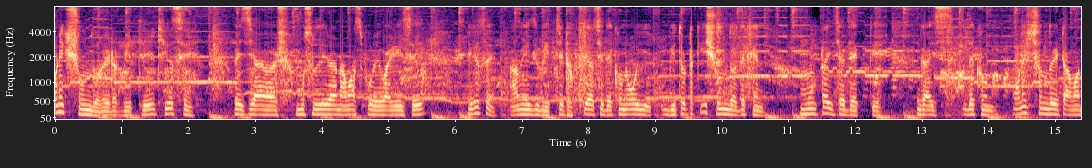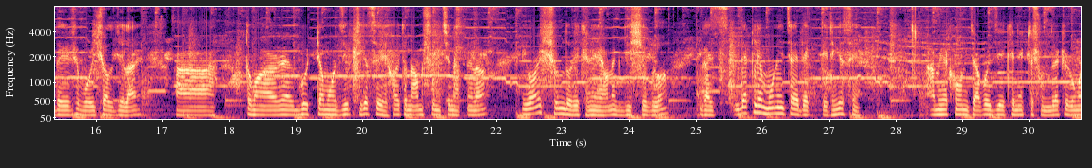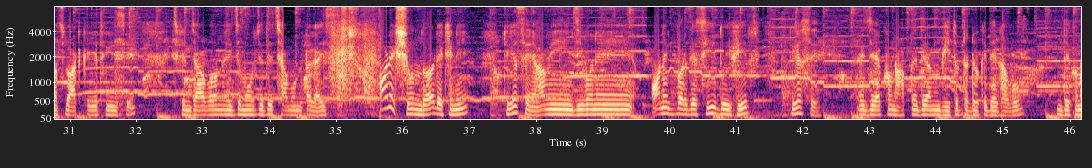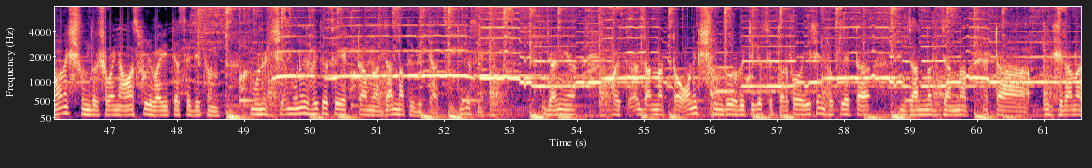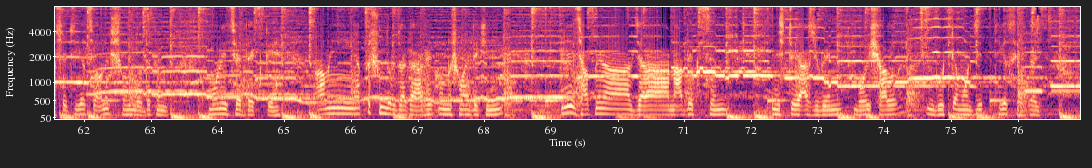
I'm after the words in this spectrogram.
অনেক সুন্দর এটার ভিতরে, ঠিক আছে? এই যে মুসল্লিরা নামাজ পড়ে বাইরে এসে ঠিক আছে? আমি এই যে ভিতরে ঢুকতে আছি, দেখুন ওই ভিতরটা কি সুন্দর, দেখেন। মনটাই চায় দেখতে। গাইস দেখুন, অনেক সুন্দর এটা আমাদের বরিশাল জেলায়। তোমার গুইট্টা মসজিদ, ঠিক আছে? হয়তো নাম শুনছেন আপনারা। এই অনেক সুন্দর এখানে অনেক দৃশ্যগুলো। গাইস দেখলে মনেই চায় দেখতে, ঠিক আছে? আমি এখন যাব যে এখানে একটা সুন্দর একটা রুম ছিল আটকাইয়ে থুয়েছে সেখানে না, এই যে মসজিদের ছামনটা গাইস অনেক সুন্দর এখানে, ঠিক আছে? আমি জীবনে অনেকবার গেছি দুই ভিড়, ঠিক আছে? এই যে এখন আপনাদের আমি ভিতরটা ঢুকে দেখাবো। দেখুন, অনেক সুন্দর সবাই নামাজ পড়ে বাড়িতে আছে, দেখুন। মনে মনে হইতেছে একটা আমরা জান্নাতের ভিতরে আছি, ঠিক আছে? জানি না, হয়তো জান্নাতটা অনেক সুন্দর হবে, ঠিক আছে? তারপর এখানে ঢুকলে একটা জান্নাত জান্নাত, একটা ঘেরান আসে, ঠিক আছে? অনেক সুন্দর, দেখুন। মনে ইচ্ছে দেখতে। আমি এত সুন্দর জায়গা আগে কোনো সময় দেখিনি। প্লিজ আপনারা যারা না দেখছেন, নিশ্চয়ই আসবেন বরিশাল গুট্টা মসজিদ, ঠিক আছে?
